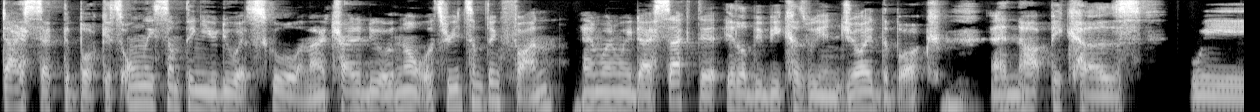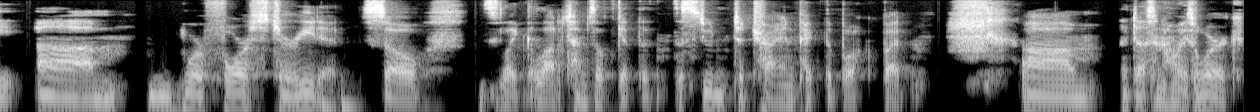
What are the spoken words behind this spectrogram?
dissect the book. It's only something you do at school. And I try to do no. Let's read something fun. And when we dissect it, it'll be because we enjoyed the book and not because we um, were forced to read it. So it's like a lot of times I'll get the, the student to try and pick the book, but um, it doesn't always work.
